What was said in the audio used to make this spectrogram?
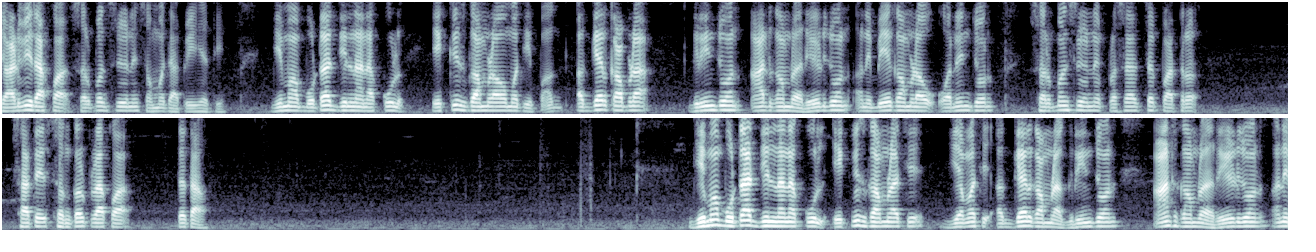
જાળવી રાખવા સરપંચશ્રીઓને સમજ આપી હતી. જેમાં બોટાદ જિલ્લાના કુલ એકવીસ ગામડાઓમાંથી અગિયાર ગામડા ગ્રીન ઝોન, આઠ ગામડા રેડ ઝોન અને બે ગામડાઓ ઓરેન્જ ઝોન સરપંચશ્રીઓને પ્રશાસન પાત્ર સાથે સંકલ્પ રાખવા તથા જેમાં બોટાદ જિલ્લાના કુલ એકવીસ ગામડા છે. જેમાંથી અગિયાર ગામડા ગ્રીન ઝોન આઠ ગામડા રેડ ઝોન અને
